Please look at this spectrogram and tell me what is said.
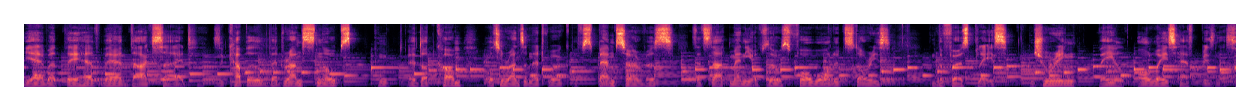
Yeah, but they have their dark side. The couple that runs Snopes.com also runs a network of spam servers that start many of those forwarded stories in the first place, ensuring they'll always have business.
